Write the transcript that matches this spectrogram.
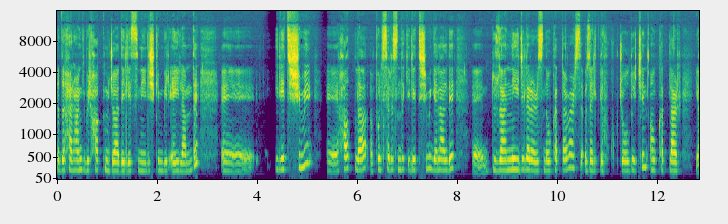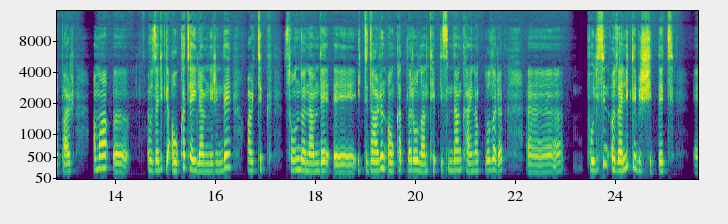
ya da herhangi bir hak mücadelesine ilişkin bir eylemde e, iletişimi e, halkla polis arasındaki iletişimi genelde e, düzenleyiciler arasında avukatlar varsa özellikle hukukçu olduğu için avukatlar yapar. Ama e, özellikle avukat eylemlerinde artık son dönemde e, iktidarın avukatları olan tepkisinden kaynaklı olarak e, polisin özellikle bir şiddet e,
